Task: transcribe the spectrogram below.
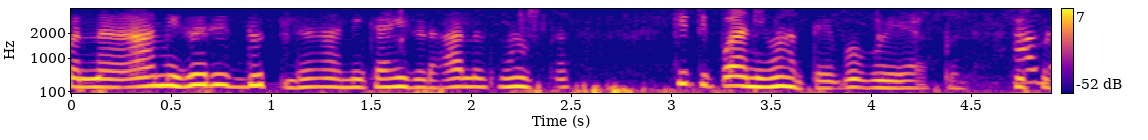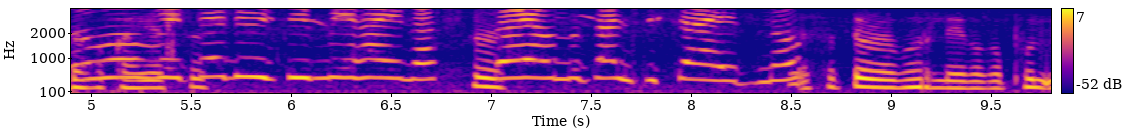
पण आम्ही घरीच धुतलं आम्ही काही इकडं आलोच नव्हतं. किती पाणी वाहतंय बघूया आपण. तिकडं काय असं? असं तळ भरलंय बघा फुल.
